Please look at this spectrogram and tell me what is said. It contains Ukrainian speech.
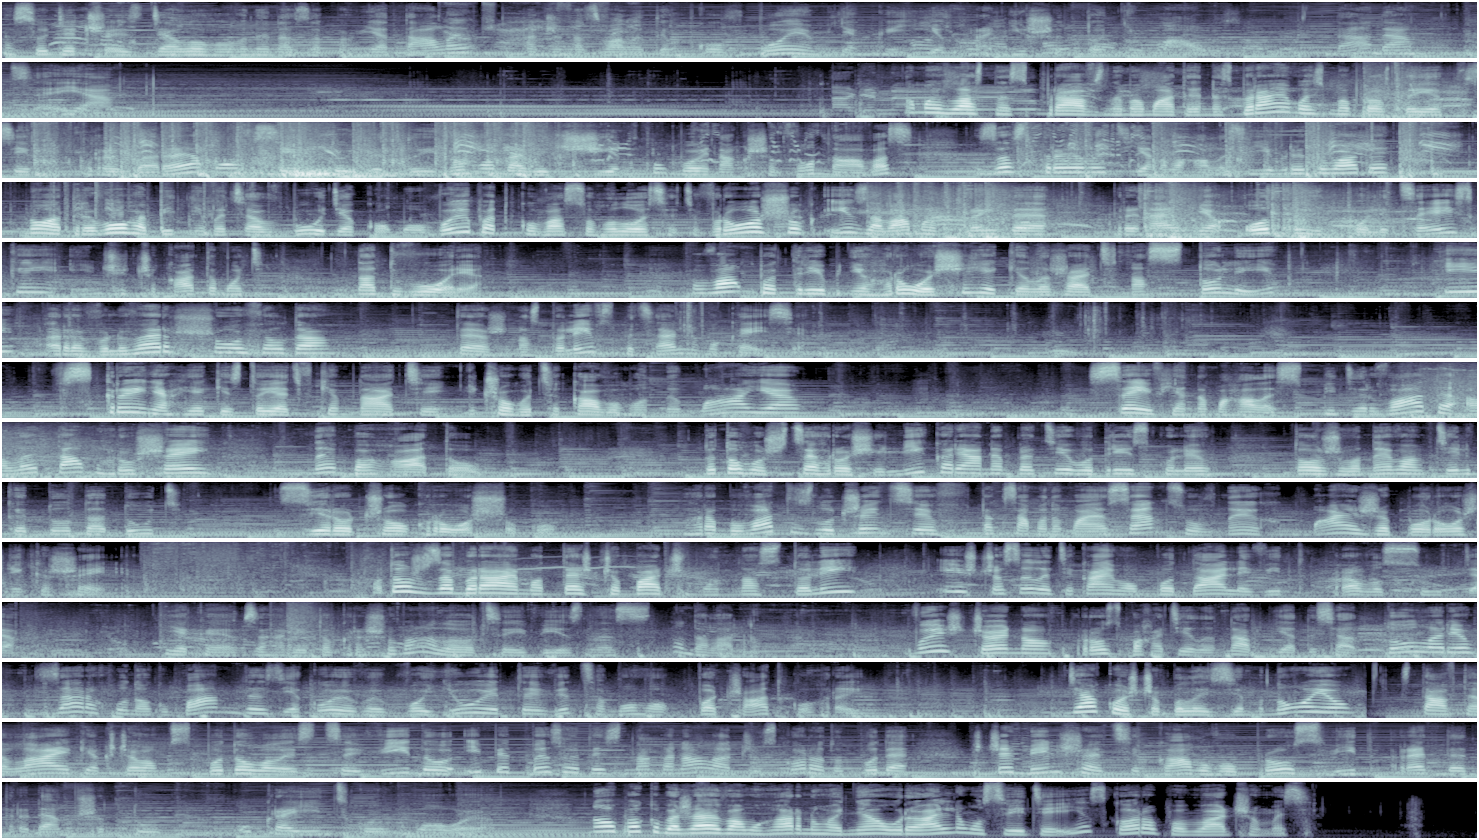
Судячи з діалогу, вони нас запам'ятали, адже назвали тим ковбоєм, який їх раніше донімав. Да-да, це я. А ми, власне, справ з ними мати не збираємось. Ми просто їх всіх приберемо, всіх до єдиного, навіть жінку, бо інакше вона вас застрелить. Я намагалася її врятувати. Ну а тривога підніметься в будь-якому випадку. Вас оголосять в розшук, і за вами прийде принаймні один поліцейський, інші чекатимуть на дворі. Вам потрібні гроші, які лежать на столі, і револьвер Шофілда теж на столі в спеціальному кейсі. В скринях, які стоять в кімнаті, нічого цікавого немає. Сейф я намагалась підірвати, але там грошей небагато. До того ж, це гроші лікаря, а не братів одрізкулів, тож вони вам тільки додадуть зірочок розшуку. Грабувати злочинців так само немає сенсу, в них майже порожні кишені. Отож, забираємо те, що бачимо на столі, і щосили тікаємо подалі від правосуддя. Яке взагалі то кришувало цей бізнес? Ну да ладно. Ви щойно розбагатіли на 50 доларів за рахунок банди, з якою ви воюєте від самого початку гри. Дякую, що були зі мною. Ставте лайк, якщо вам сподобалось це відео, і підписуйтесь на канал, адже скоро тут буде ще більше цікавого про світ Red Dead Redemption 2 українською мовою. Ну а поки бажаю вам гарного дня у реальному світі і скоро побачимось.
